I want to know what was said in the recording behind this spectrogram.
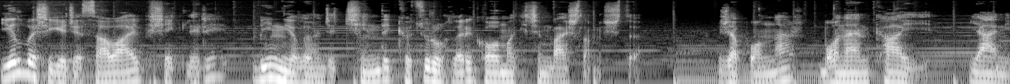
Yılbaşı gecesi havai fişekleri bin yıl önce Çin'de kötü ruhları kovmak için başlamıştı. Japonlar Bonenkai yani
